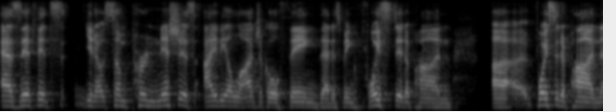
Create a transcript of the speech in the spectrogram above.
as if it's you know some pernicious ideological thing that is being foisted upon uh, foisted upon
